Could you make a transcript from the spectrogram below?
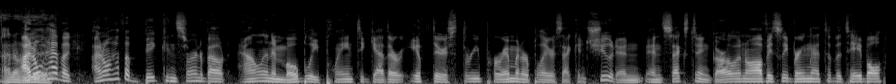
I don't. I don't have a. I don't have a big concern about Allen and Mobley playing together if there's three perimeter players that can shoot, and and Sexton and Garland obviously bring that to the table.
